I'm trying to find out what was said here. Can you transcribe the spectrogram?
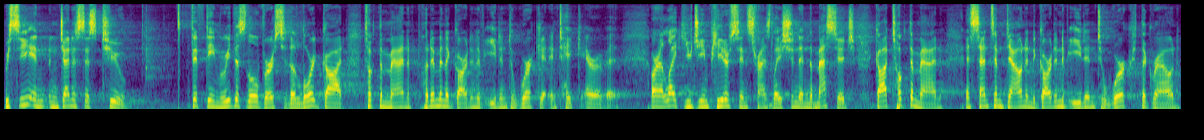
We see in, in Genesis 2, 15, read this little verse here. The Lord God took the man and put him in the Garden of Eden to work it and take care of it. Or I like Eugene Peterson's translation in the message God took the man and sent him down in the Garden of Eden to work the ground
